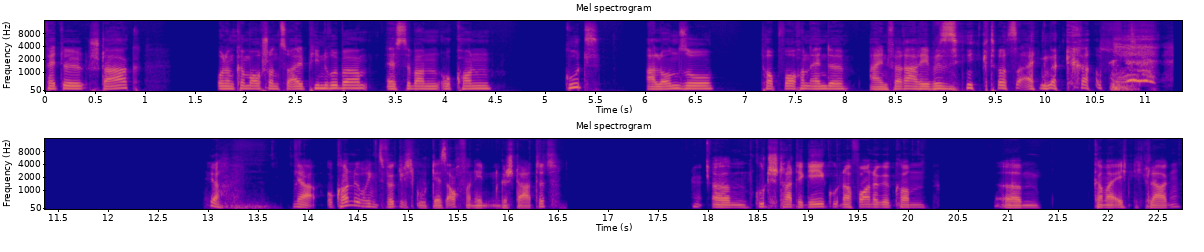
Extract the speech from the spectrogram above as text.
Vettel stark. Und dann können wir auch schon zu Alpine rüber. Esteban Ocon, gut. Alonso, Top-Wochenende. Ein Ferrari besiegt aus eigener Kraft. Ja. Ja, Ocon übrigens wirklich gut. Der ist auch von hinten gestartet. Ähm, gute Strategie, gut nach vorne gekommen. Ähm, kann man echt nicht klagen.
